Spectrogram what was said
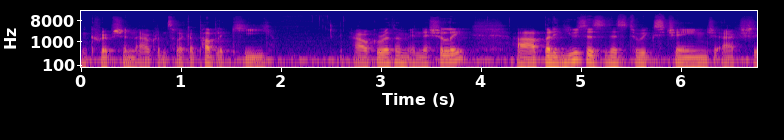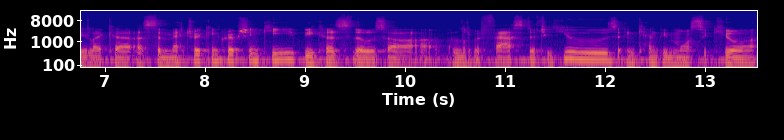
encryption algorithm, so like a public key algorithm initially, uh, but it uses this to exchange actually like a, a, symmetric encryption key because those are a little bit faster to use and can be more secure.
